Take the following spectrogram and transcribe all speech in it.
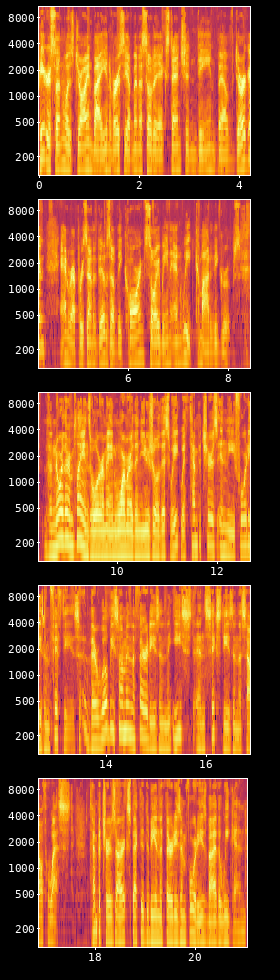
Petersen was joined by University of Minnesota Extension Dean Bev Durgan and representatives of the corn, soybean, and wheat commodity groups. The northern plains will remain warmer than usual this week with temperatures in the 40s and 50s. There will be some in the 30s in the east and 60s in the southwest. Temperatures are expected to be in the 30s and 40s by the weekend.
